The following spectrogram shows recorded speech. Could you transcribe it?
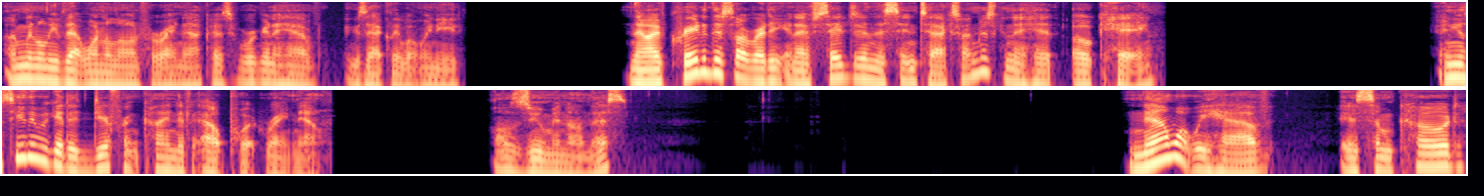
I'm going to leave that one alone for right now because we're going to have exactly what we need. Now I've created this already and I've saved it in the syntax. So I'm just going to hit OK. And you'll see that we get a different kind of output right now. I'll zoom in on this. Now what we have is some code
